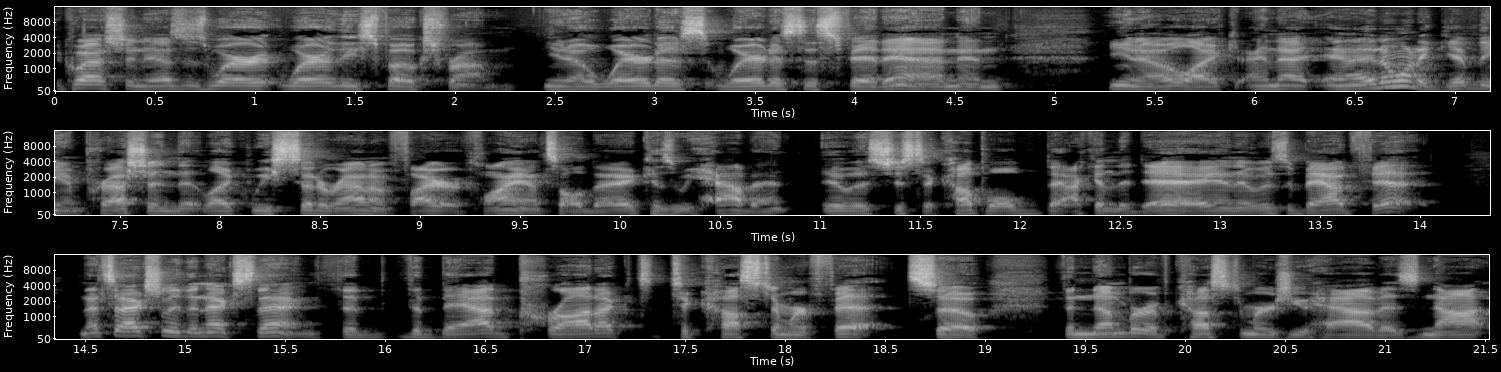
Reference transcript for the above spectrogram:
the question is, is where where are these folks from? You know, where does where does this fit in? And you know, like, and I and I don't want to give the impression that like we sit around and fire clients all day because we haven't. It was just a couple back in the day, and it was a bad fit. That's actually the next thing the the bad product to customer fit. So the number of customers you have is not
